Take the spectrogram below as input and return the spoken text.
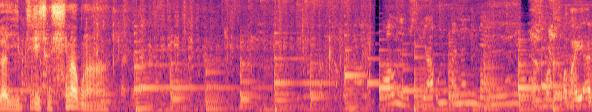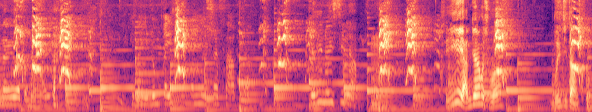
얘가 입질이 좀 심하구나. Wow, nalusyaon ka nan ba? Ang pang- pabayaan na yun. Pag Diba hilom kayo sa naman siya sabra. Very noisy sila. 음. 이게 얌전한 거 좋아. 물지도 않고.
